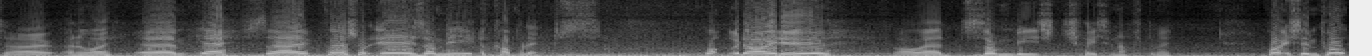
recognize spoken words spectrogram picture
So anyway, um, yeah, so first one is on zombie apocalypse. What would I do if I had zombies chasing after me? Quite simple.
